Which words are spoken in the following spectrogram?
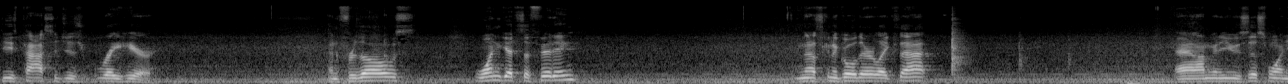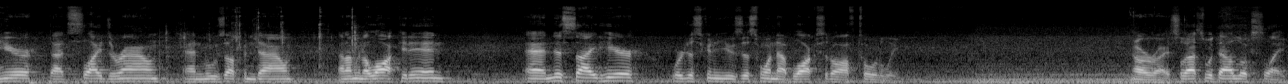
these passages right here. And for those, one gets a fitting, and that's going to go there like that. And I'm going to use this one here that slides around and moves up and down. And I'm going to lock it in. And this side here, we're just going to use this one that blocks it off totally. All right, so that's what that looks like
